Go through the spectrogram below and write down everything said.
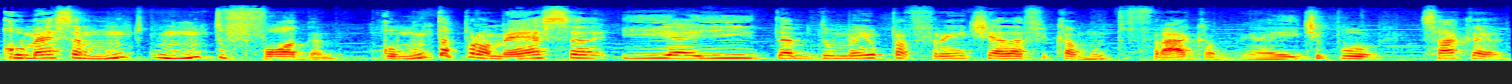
começa muito, muito foda, mano. com muita promessa, e aí do meio pra frente ela fica muito fraca. E aí, tipo, saca?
